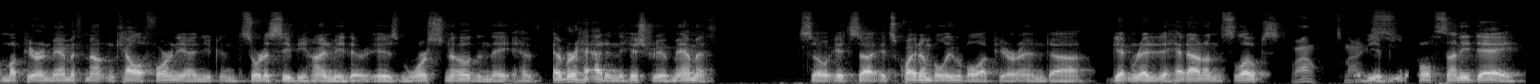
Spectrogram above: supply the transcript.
I'm up here in Mammoth Mountain, California, and you can sort of see behind me there is more snow than they have ever had in the history of Mammoth. So it's uh, it's quite unbelievable up here, and uh, getting ready to head out on the slopes. Wow, it's nice. It'll be a beautiful sunny day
